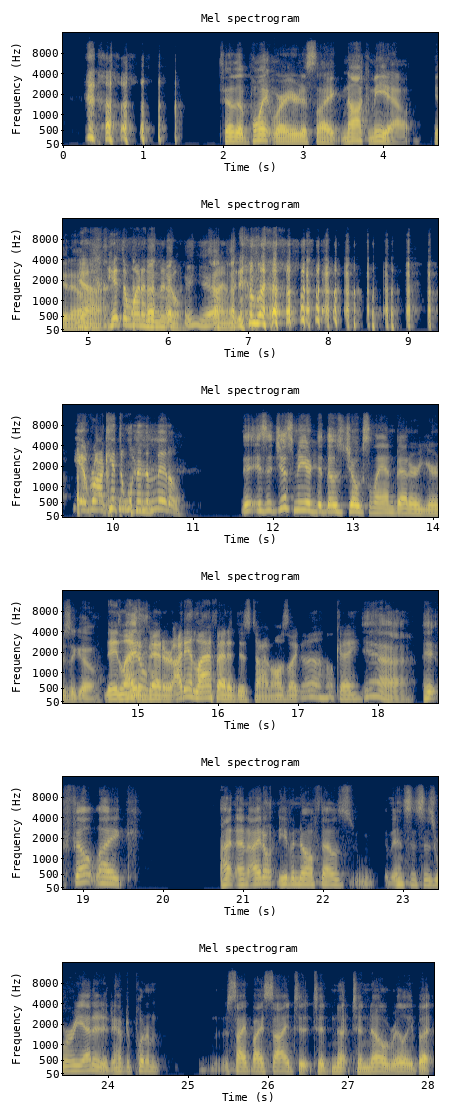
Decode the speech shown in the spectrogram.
to the point where you're just like, knock me out, you know? Yeah, hit the one in the middle. yeah. yeah, Rock, hit the one in the middle. Is it just me or did those jokes land better years ago? They landed I better. I didn't laugh at it this time. I was like, oh, okay. Yeah. It felt like, I, and I don't even know if those instances were re edited. You have to put them side by side to, to, to know really, but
